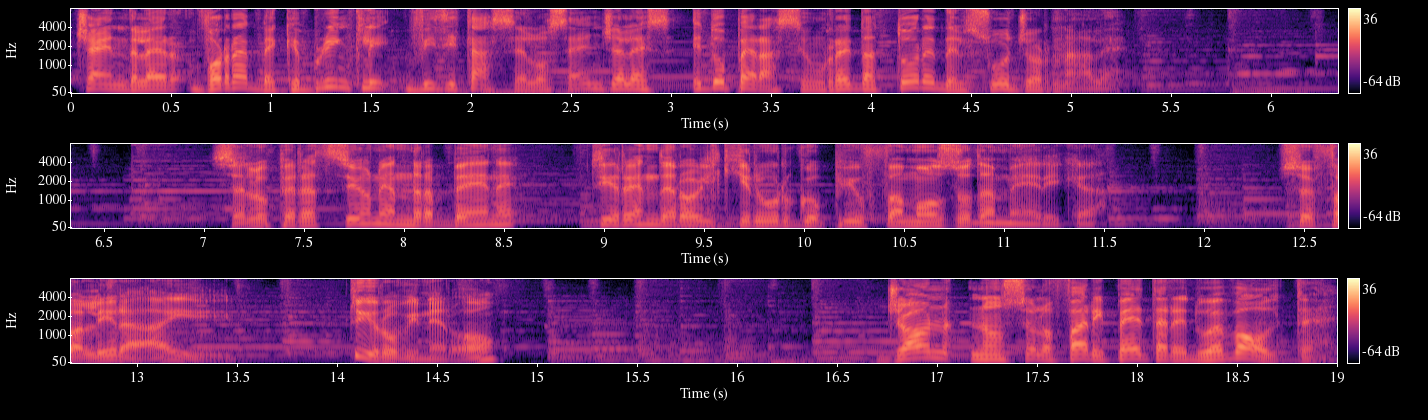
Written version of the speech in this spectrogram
Chandler vorrebbe che Brinkley visitasse Los Angeles ed operasse un redattore del suo giornale. Se l'operazione andrà bene, ti renderò il chirurgo più famoso d'America. Se fallirai, ti rovinerò. John non se lo fa ripetere due volte,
